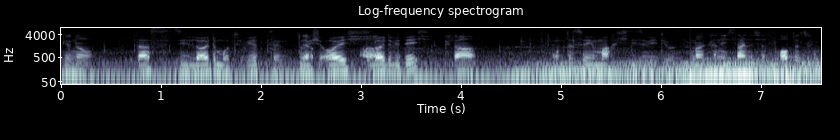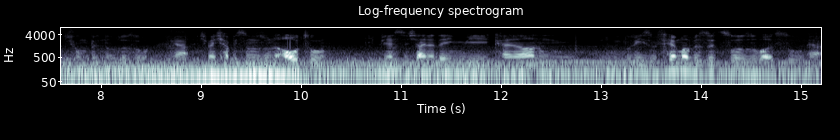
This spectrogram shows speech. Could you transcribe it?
Genau, dass die Leute motiviert sind. Durch Ja. euch, Ah. Leute wie dich. klar. Und deswegen mache ich diese Videos. Man kann nicht sagen, dass ich eine Vorbildfunktion bin oder so. Ja. Ich meine, ich habe jetzt nur so ein Auto. Ich bin jetzt nicht einer, der irgendwie, keine Ahnung, eine riesen Firma besitzt oder sowas. So. ja.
